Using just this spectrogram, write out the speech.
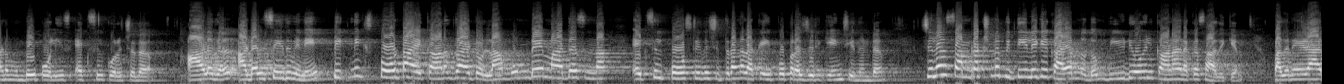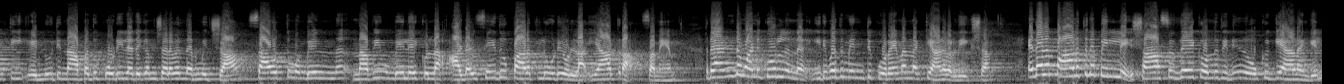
ആണ് മുംബൈ പോലീസ് എക്സിൽ കുറിച്ചത്. ആളുകൾ അടൽ സേതുവിനെ പിക്നിക് സ്പോട്ടായി കാണുന്നതായിട്ടുള്ള മുംബൈ മാറ്റേഴ്സ് എന്ന എക്സിൽ പോസ്റ്റ് ചെയ്ത ചിത്രങ്ങളൊക്കെ ഇപ്പോൾ പ്രചരിക്കുകയും ചെയ്യുന്നുണ്ട്. ചിലർ സംരക്ഷണ ഭിത്തിയിലേക്ക് കയറുന്നതും വീഡിയോയിൽ കാണാനൊക്കെ സാധിക്കും. പതിനേഴായിരത്തി എണ്ണൂറ്റി നാൽപ്പത് കോടിയിലധികം ചെലവിൽ നിർമ്മിച്ച സൗത്ത് മുംബൈയിൽ നിന്ന് നവി മുംബൈയിലേക്കുള്ള അടൽ സേതു പാലത്തിലൂടെയുള്ള യാത്രാ സമയം രണ്ട് മണിക്കൂറിൽ നിന്ന് ഇരുപത് മിനിറ്റ് കുറയുമെന്നൊക്കെയാണ് പ്രതീക്ഷ. എന്നാലും പാലത്തിന് പിന്നിലെ ശാസ്ത്രജ്ഞതയ്ക്ക് ഒന്ന് തിരിഞ്ഞു നോക്കുകയാണെങ്കിൽ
